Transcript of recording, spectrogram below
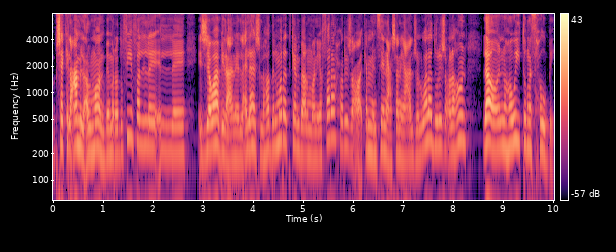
بشكل عام الألمان بمرضوا فيه فالجواب يعني العلاج لهذا المرض كان بألمانيا. فرح ورجعوا كم من سنة عشان يعالجوا الولد ورجعوا لهون لقوا إنه هويته مسحوبة.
